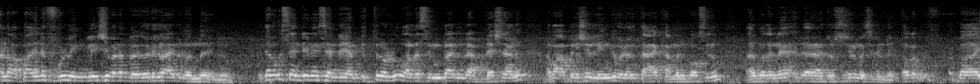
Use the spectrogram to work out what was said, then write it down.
ഉണ്ടോ അപ്പൊ അതിന്റെ ഫുൾ ഇംഗ്ലീഷ് ഇവിടെ വേർഡുകളായിട്ട് വന്നു കഴിഞ്ഞു. ഇത് നമുക്ക് സെൻഡ് ചെയ്യണമെങ്കിൽ സെൻഡ് ചെയ്യാം. ഇത്രേ ഉള്ളൂ. വളരെ സിമ്പിൾ ആയിട്ടുള്ള അപ്ഡേഷൻ ആണ്. അപ്പോൾ ആപ്ലിക്കേഷൻ ലിങ്ക് ഇവിടെ താഴെ കമന്റ് ബോക്സിലും അതുപോലെ തന്നെ ഡിസ്ക്രിപ്ഷനിലും വെച്ചിട്ടുണ്ട്. ഓക്കെ ബൈ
